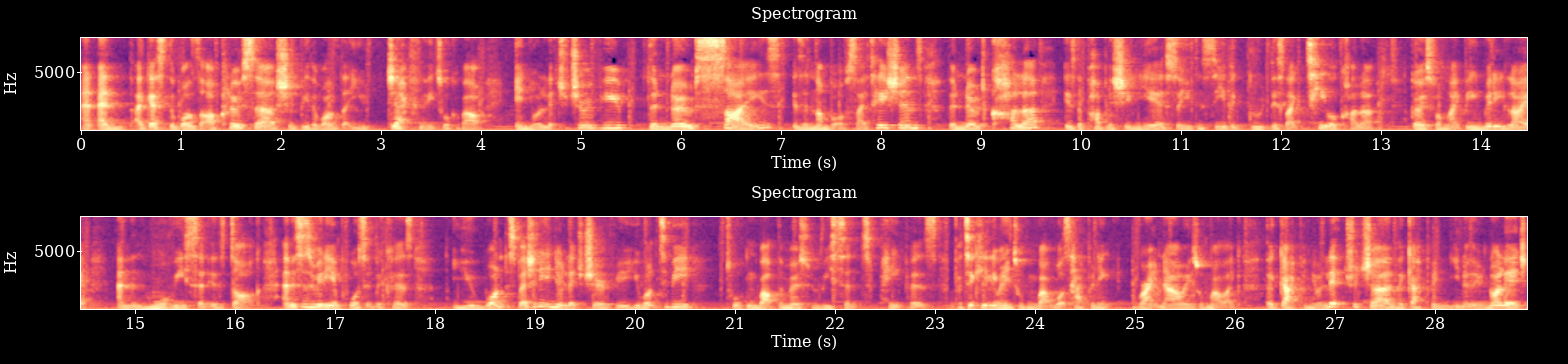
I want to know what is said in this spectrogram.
And, and I guess guess the ones that are closer should be the ones that you definitely talk about in your literature review. The node size is a number of citations. The node color is the publishing year. So you can see the group, this like teal color goes from like being really light and then more recent is dark. And this is really important because you want, especially in your literature review, you want to be talking about the most recent papers, particularly when you're talking about what's happening right now and you're talking about like the gap in your literature and the gap in you know your knowledge.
